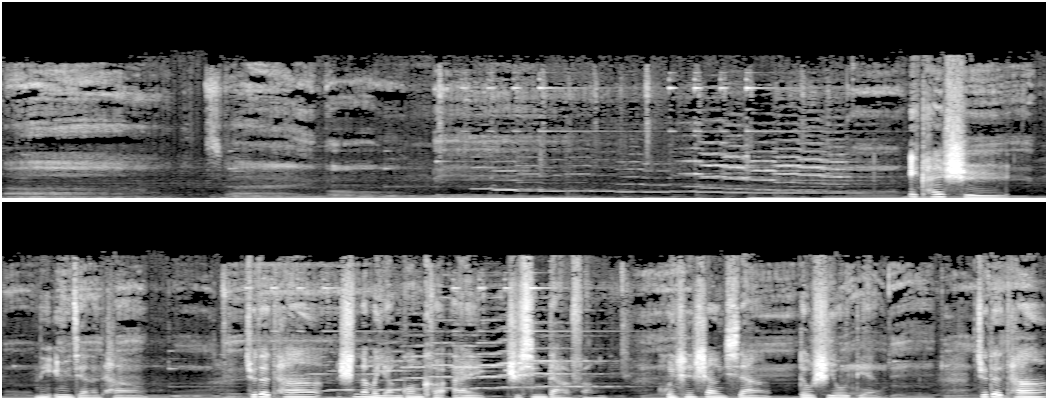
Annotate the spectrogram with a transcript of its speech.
啊，在梦里，一开始你遇见了他，觉得他是那么阳光可爱、知心大方，浑身上下都是优点，觉得他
